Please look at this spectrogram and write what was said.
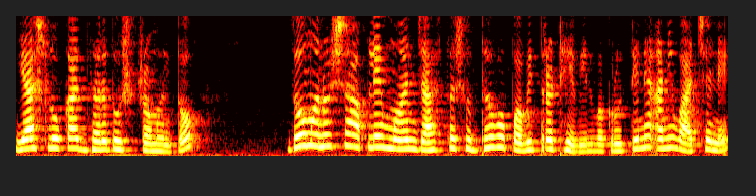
या श्लोकात झरतुष्ट्र म्हणतो जो मनुष्य आपले मन जास्त शुद्ध व पवित्र ठेवील व कृतीने आणि वाचेने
